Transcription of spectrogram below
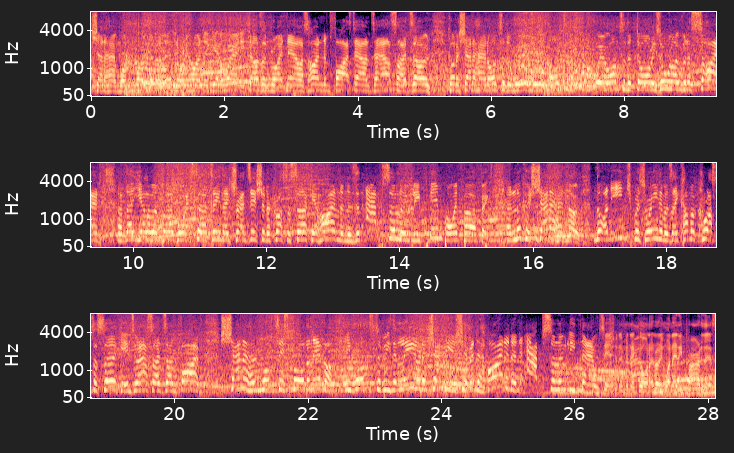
Shanahan won't, won't want to let Lauri Heinonen get away, and he doesn't right now as Heinonen fires down to outside zone. Conor Shanahan onto the wheel, onto the front wheel, onto the door. He's all over the side of that yellow and purple S13. They transition across the circuit. Heinonen is an absolutely pinpoint perfect. And look at Shanahan though, not an inch between them as they come across the circuit into outside zone five. Shanahan wants this more than ever. He wants to be the leader of the championship, and Heinonen absolutely nails it. A minute ago, and I don't even want any part of this.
